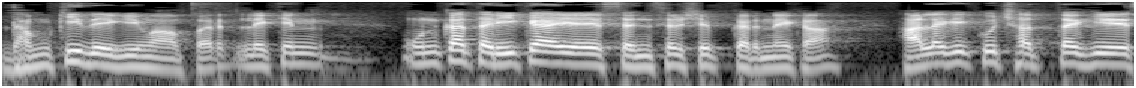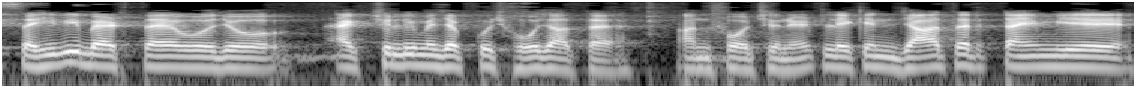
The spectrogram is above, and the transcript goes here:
धमकी देगी वहाँ पर। लेकिन उनका तरीका है ये सेंसरशिप करने का। हालाँकि कुछ हद तक ये सही भी बैठता है, वो जो एक्चुअली में जब कुछ हो जाता है अनफॉर्चुनेट लेकिन ज़्यादातर टाइम ये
